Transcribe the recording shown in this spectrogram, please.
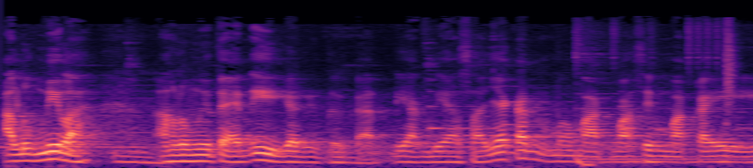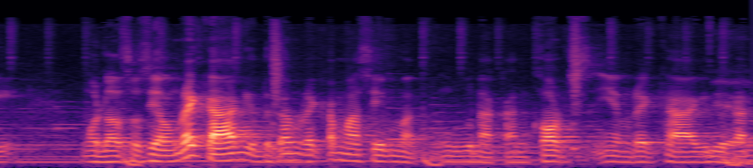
alumni lah, alumni TNI kan gitu kan. Yang biasanya kan memak- masih memakai modal sosial mereka gitu kan, mereka masih menggunakan korpsnya mereka gitu Iya. kan.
